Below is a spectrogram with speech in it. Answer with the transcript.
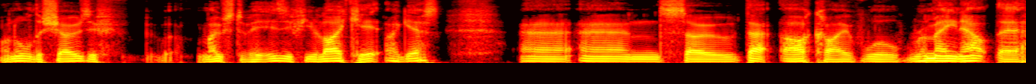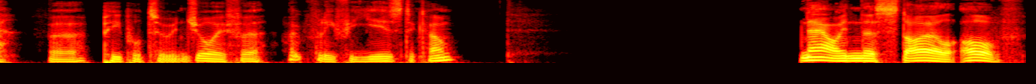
on all the shows. If most of it is, if you like it, I guess. Uh, and so that archive will remain out there for people to enjoy for hopefully for years to come. Now, in the style of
